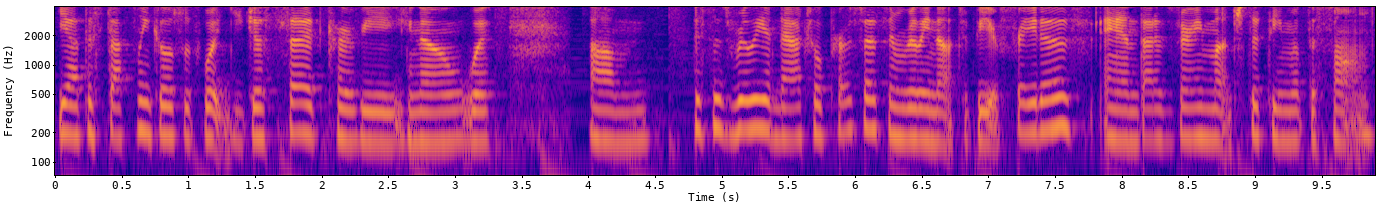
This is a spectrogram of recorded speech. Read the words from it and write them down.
yeah, this definitely goes with what you just said, Kirby, you know, with um, this is really a natural process and really not to be afraid of, and that is very much the theme of the song.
